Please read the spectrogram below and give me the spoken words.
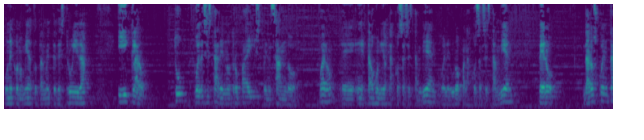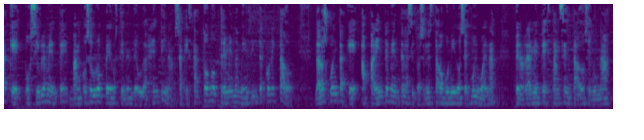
una economía totalmente destruida y claro, tú puedes estar en otro país pensando, bueno, eh, en Estados Unidos las cosas están bien o en Europa las cosas están bien, pero daros cuenta que posiblemente bancos europeos tienen deuda argentina, o sea que está todo tremendamente interconectado. Daros cuenta que aparentemente la situación de Estados Unidos es muy buena, pero realmente están sentados en una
